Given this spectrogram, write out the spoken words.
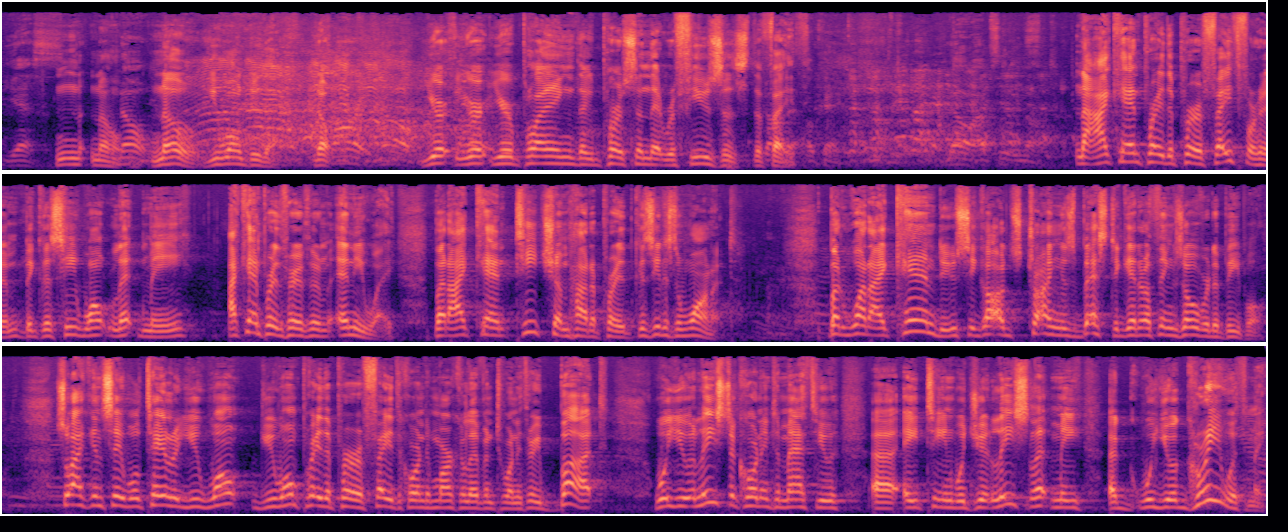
Yes. N- no, no. No, you won't do that. No. Sorry, no. You're, you're, you're playing the person that refuses the faith. Okay. No, absolutely not. Now, I can't pray the prayer of faith for him because he won't let me. I can't pray the prayer for him anyway, but I can't teach him how to pray because he doesn't want it. But what I can do, see, God's trying his best to get our things over to people. So I can say, well, Taylor, you won't, you won't pray the prayer of faith according to Mark 11, 23, but will you at least, according to Matthew uh, 18, would you at least let me, uh, will you agree with me?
